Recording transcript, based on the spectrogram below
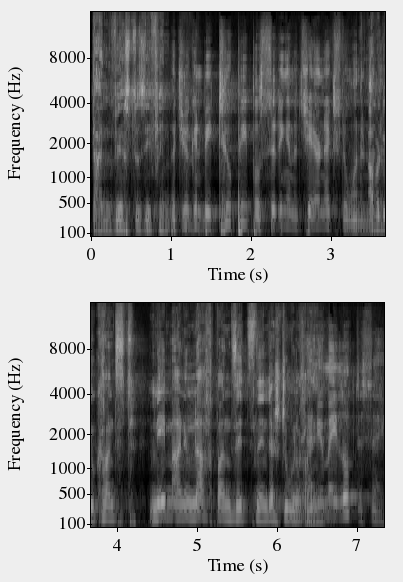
Dann wirst du sie finden. But you can be two people sitting in a chair next to one Aber du kannst neben einem Nachbarn sitzen in der And you Stuhlreihe. may look the same.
